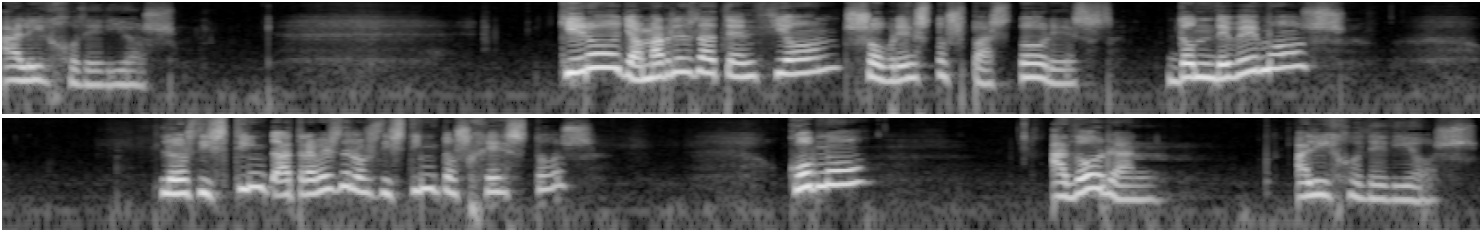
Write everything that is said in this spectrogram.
al Hijo de Dios. Quiero llamarles la atención sobre estos pastores, donde vemos a través de los distintos gestos cómo adoran al Hijo de Dios.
